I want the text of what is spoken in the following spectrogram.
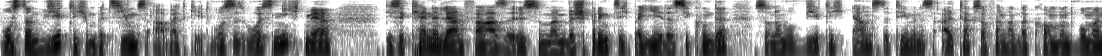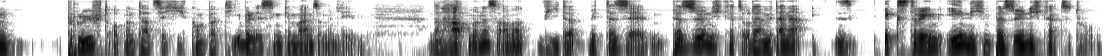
wo es dann wirklich um Beziehungsarbeit geht, wo es, wo es nicht mehr diese Kennenlernphase ist und man bespringt sich bei jeder Sekunde, sondern wo wirklich ernste Themen des Alltags aufeinander kommen und wo man prüft, ob man tatsächlich kompatibel ist im gemeinsamen Leben. Dann hat man es aber wieder mit derselben Persönlichkeit oder mit einer extrem ähnlichen Persönlichkeit zu tun.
